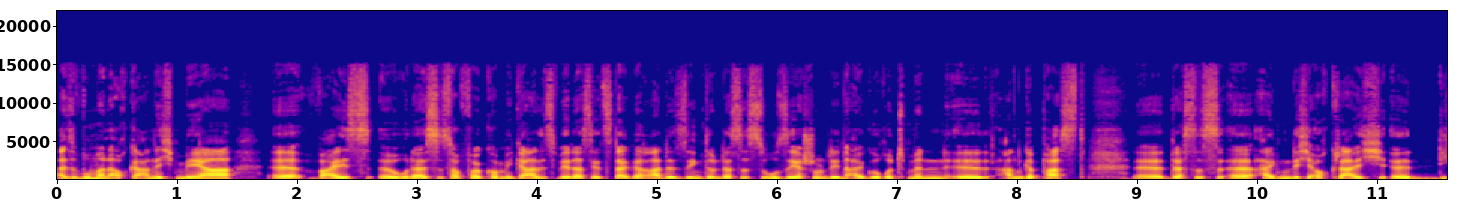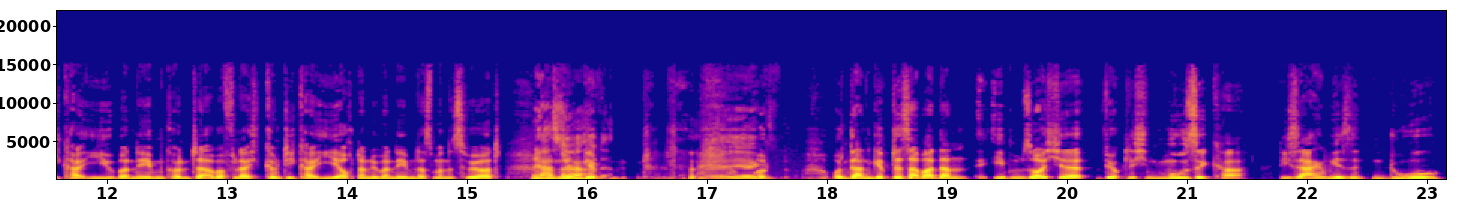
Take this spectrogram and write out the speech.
Also wo man auch gar nicht mehr äh, weiß äh, oder es ist auch vollkommen egal ist, wer das jetzt da gerade singt. Und das ist so sehr schon den Algorithmen äh, angepasst, äh, dass es äh, eigentlich auch gleich äh, die KI übernehmen könnte. Aber vielleicht könnte die KI auch dann übernehmen, dass man es hört. Ja, hast du ja, und, und dann gibt es aber dann eben solche wirklichen Musiker, die sagen, wir sind ein Duo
